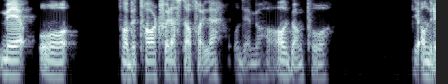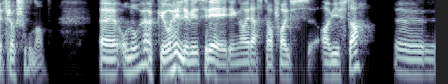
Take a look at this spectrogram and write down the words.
med å ta betalt for restavfallet og det med å ha adgang på de andre fraksjonene. Eh, og nå øker jo heldigvis regjeringa restavfallsavgifta uh,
